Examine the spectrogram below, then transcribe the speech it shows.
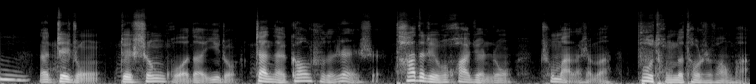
嗯那这种对生活的一种站在高处的认识，他的这幅画卷中充满了什么不同的透视方法？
